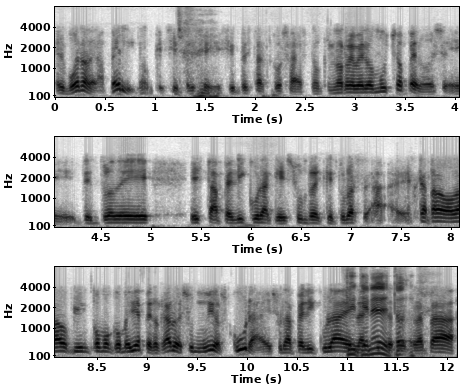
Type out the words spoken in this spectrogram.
el bueno de la peli no que siempre se- siempre estas cosas no que no revelo mucho pero es eh, dentro de esta película que es un que tú lo has, has catalogado bien como comedia pero claro es muy oscura. Es una película Sí, en la que se retrata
